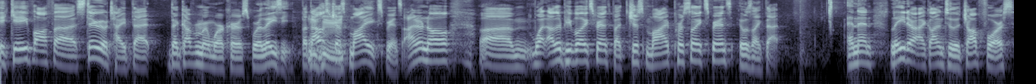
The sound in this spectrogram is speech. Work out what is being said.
it gave off a stereotype that the government workers were lazy. But that was just my experience. I don't know um, what other people experienced, but just my personal experience, it was like that. And then later, I got into the job force,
